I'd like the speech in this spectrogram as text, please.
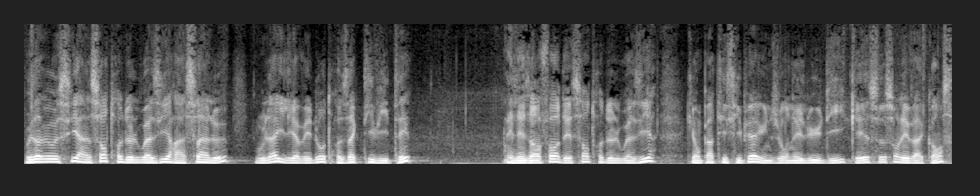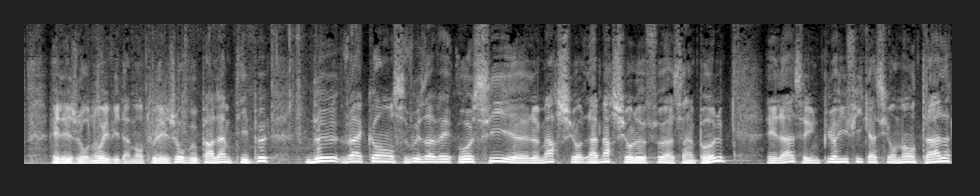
vous avez aussi un centre de loisirs à Saint-Leu, où là, il y avait d'autres activités et les enfants des centres de loisirs qui ont participé à une journée ludique et ce sont les vacances. Et les journaux, évidemment, tous les jours vous parlent un petit peu de vacances. Vous avez aussi euh, le marche sur, la marche sur le feu à Saint-Paul. Et là, c'est une purification mentale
